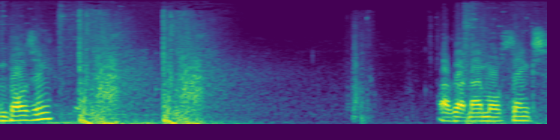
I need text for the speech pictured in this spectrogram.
Imposing. I've got no more stinks.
